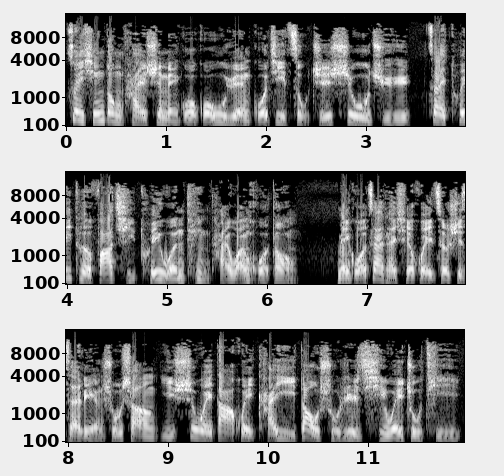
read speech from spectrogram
最新动态是，美国国务院国际组织事务局在推特发起推文挺台湾活动。美国在台协会则是在脸书上以世卫大会开议倒数日期为主题，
